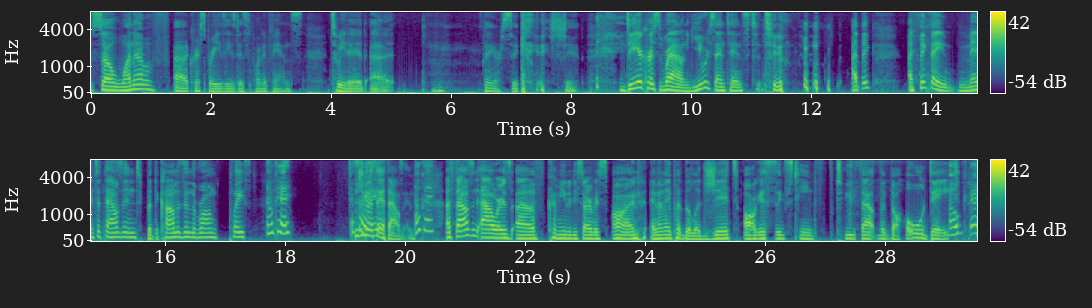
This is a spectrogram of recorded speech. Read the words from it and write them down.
So one of uh, Chris Breezy's disappointed fans tweeted, uh, "They are sick as shit." Dear Chris Brown, you were sentenced to. I think, I think they meant a thousand, but the comma's in the wrong place. Okay. That's I'm just all gonna say a thousand. Okay. A thousand hours of community service on, and then they put the legit August sixteenth, two thousand, the, the whole date. Okay.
